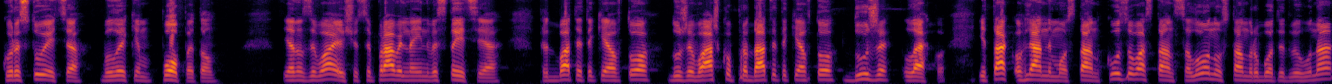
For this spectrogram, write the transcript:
користується великим попитом. Я називаю, що це правильна інвестиція. Придбати таке авто дуже важко, продати таке авто дуже легко. І так оглянемо стан кузова, стан салону, стан роботи двигуна,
